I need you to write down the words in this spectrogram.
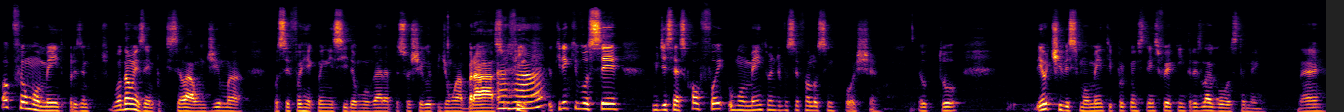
Qual que foi um momento, por exemplo, vou dar um exemplo que sei lá, um dia uma você foi reconhecido em algum lugar, a pessoa chegou e pediu um abraço, enfim, Aham. eu queria que você me dissesse qual foi o momento onde você falou assim, poxa, eu tô. Eu tive esse momento e por coincidência foi aqui em Três Lagoas também, né?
